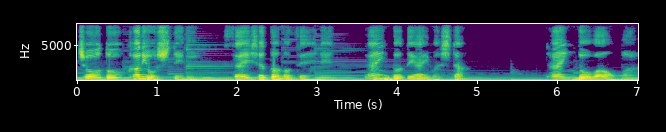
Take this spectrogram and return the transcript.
ちょうど狩りをしているサイシャトの青年、タインと出会いました。タインとワオンは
